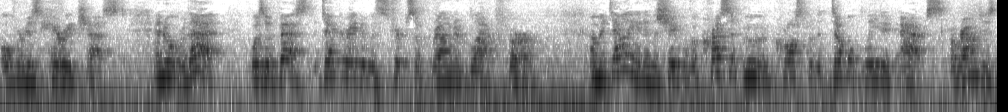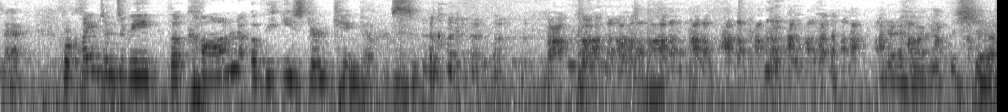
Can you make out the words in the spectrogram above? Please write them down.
over his hairy chest, and over that was a vest decorated with strips of brown and black fur. A medallion in the shape of a crescent moon crossed with a double bladed axe around his neck proclaimed him to be the Khan of the Eastern Kingdoms. I don't know how I make this shit up.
